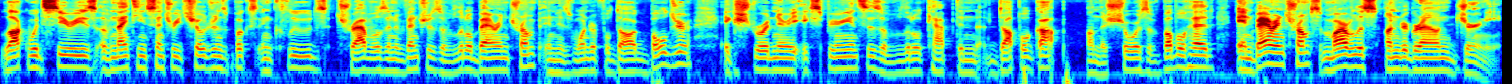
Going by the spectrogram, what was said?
Lockwood's series of 19th century children's books includes Travels and Adventures of Little Baron Trump and his wonderful dog Bulger, Extraordinary Experiences of Little Captain Doppelgop on the Shores of Bubblehead, and Baron Trump's Marvelous Underground Journey.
